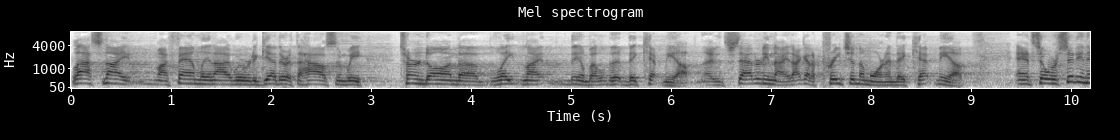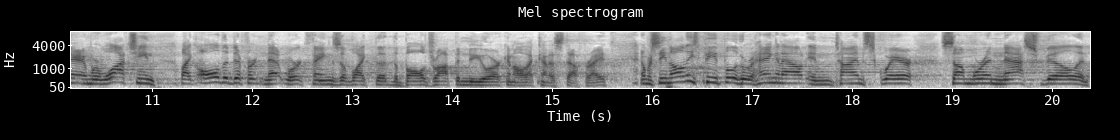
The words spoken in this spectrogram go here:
Last night, my family and I, we were together at the house and we turned on uh, late night, you know, but they kept me up. Saturday night, I got to preach in the morning, they kept me up. And so we're sitting there and we're watching like all the different network things of like the, the ball drop in New York and all that kind of stuff, right? And we're seeing all these people who are hanging out in Times Square. Some were in Nashville and,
